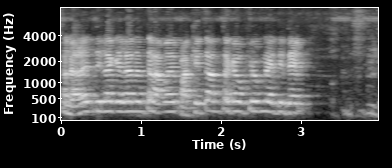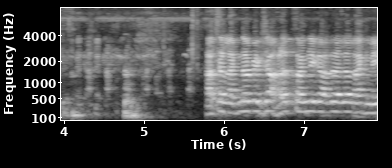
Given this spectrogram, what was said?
पण हळदीला गेल्यानंतर आम्हाला बाकीचा आमचा काही उपयोग नाही तिथे. आता लग्नापेक्षा हळद चांगली गाजायला लागली.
